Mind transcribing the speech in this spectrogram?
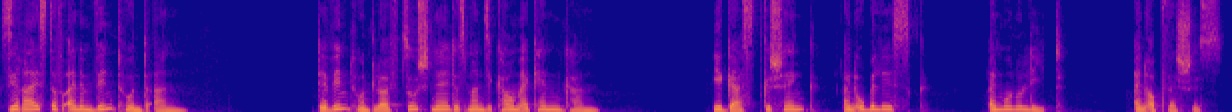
Sie reist auf einem Windhund an. Der Windhund läuft so schnell, dass man sie kaum erkennen kann. Ihr Gastgeschenk ein Obelisk, ein Monolith, ein Opferschiss.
